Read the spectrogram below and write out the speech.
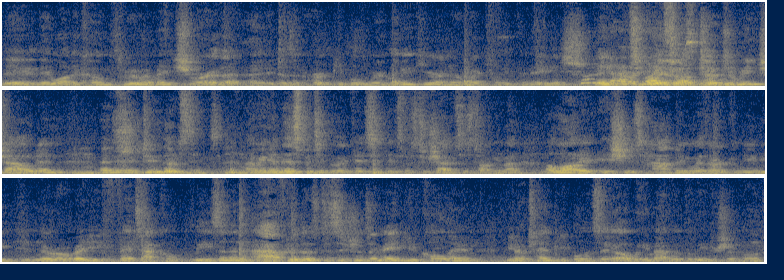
they, they want to come through and make sure that uh, it doesn't hurt people who are living here and are rightfully Canadian. Sure, Then you have it's your job to, to reach out and, Mhm. and, and do those things. I mean, in this particular case, the case Mr. Shams is talking about, a lot of issues happen with our community. Mhm. They're already fait accomplis, and then after those decisions are made, you call in, you know, ten people and say, oh, we met with the leadership of,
